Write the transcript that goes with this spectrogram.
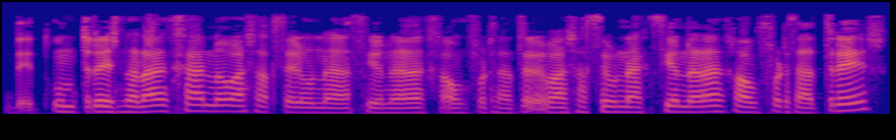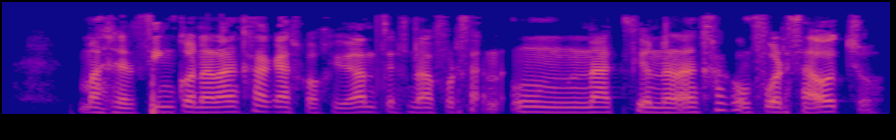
de un 3 naranja, no vas a hacer una acción naranja con fuerza 3, vas a hacer una acción naranja con fuerza 3 más el 5 naranja que has cogido antes, una, fuerza, una acción naranja con fuerza 8.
